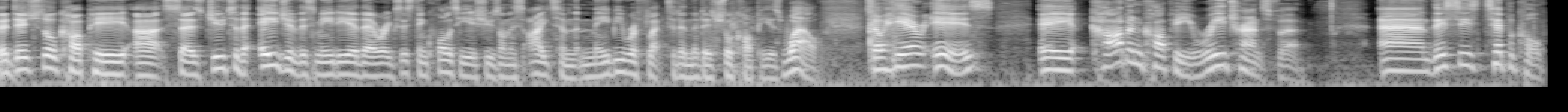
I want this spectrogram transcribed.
The digital copy uh, says, due to the age of this media, there were existing quality issues on this item that may be reflected in the digital copy as well. So here is a carbon copy retransfer. And this is typical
